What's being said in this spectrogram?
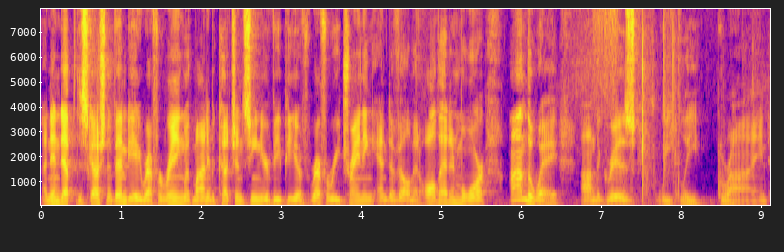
an in depth discussion of NBA refereeing with Monty McCutchen, Senior VP of Referee Training and Development. All that and more on the way on the Grizz Weekly Grind.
